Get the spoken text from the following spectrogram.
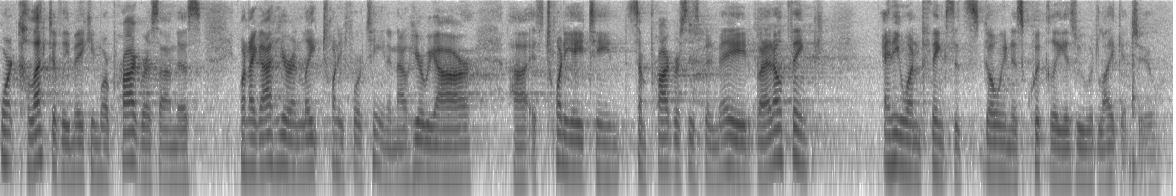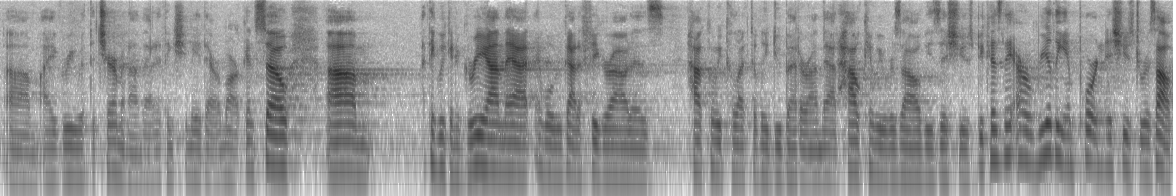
weren't collectively making more progress on this when I got here in late 2014. And now here we are. Uh, it's 2018. Some progress has been made, but I don't think anyone thinks it's going as quickly as we would like it to. Um, I agree with the chairman on that. I think she made that remark. And so um, I think we can agree on that, and what we've got to figure out is how can we collectively do better on that? How can we resolve these issues? Because they are really important issues to resolve.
